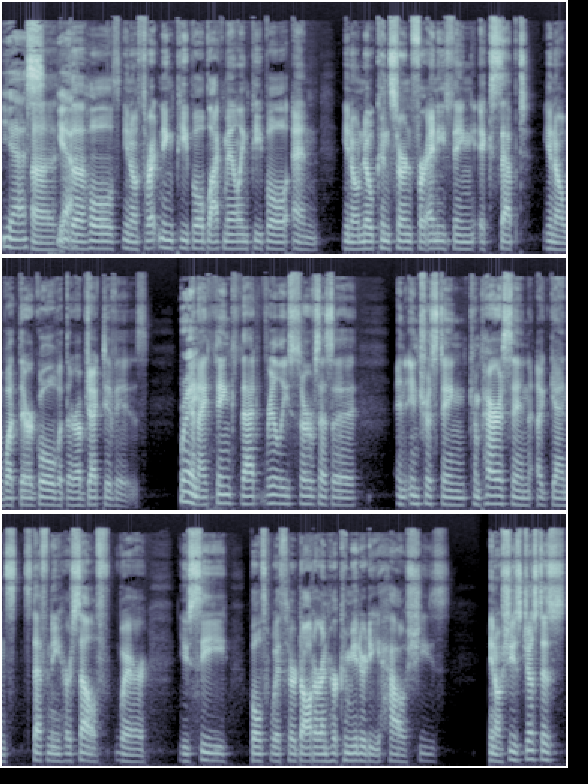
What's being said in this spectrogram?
yes, uh, yeah, the whole you know threatening people, blackmailing people, and you know no concern for anything except you know what their goal, what their objective is. Right. And I think that really serves as a an interesting comparison against Stephanie herself, where you see both with her daughter and her community how she's you know she's just as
